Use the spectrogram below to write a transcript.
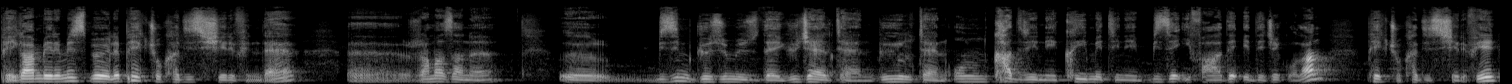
Peygamberimiz böyle pek çok hadis-i şerifinde Ramazan'ı e, bizim gözümüzde yücelten, büyülten, onun kadrini, kıymetini bize ifade edecek olan pek çok hadis-i şerifi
